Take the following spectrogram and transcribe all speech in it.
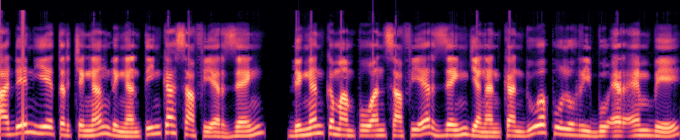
Aden Ye tercengang dengan tingkah Xavier Zeng, dengan kemampuan Xavier Zeng jangankan 20.000 RMB,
